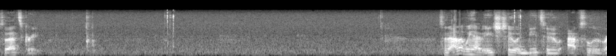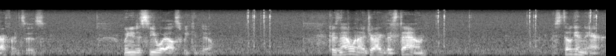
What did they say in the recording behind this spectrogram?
So that's great. So now that we have H2 and B2 absolute references, we need to see what else we can do. Because now when I drag this down, I still get an error.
